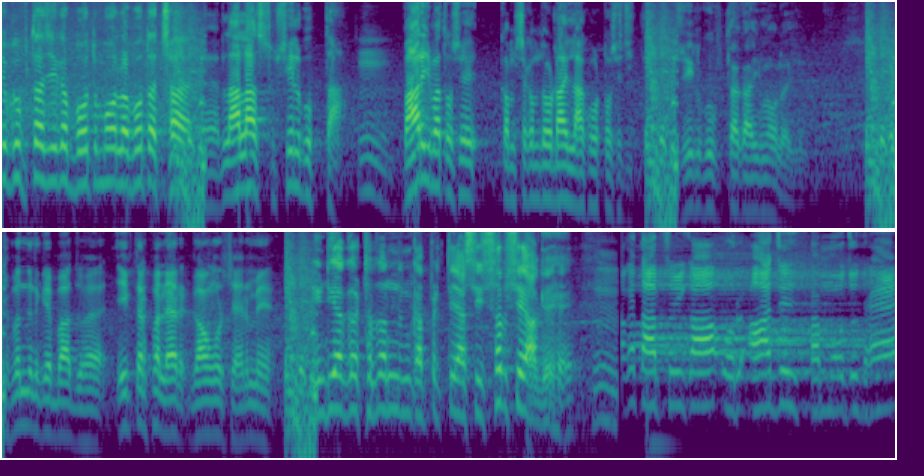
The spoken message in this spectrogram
गुप्ता जी का बहुत मोल है बहुत अच्छा है। लाला सुशील गुप्ता भारी मतों से कम से कम दो ढाई लाख वोटों से जीते। सुशील गुप्ता का ही माहौल है गठबंधन के बाद जो है एक तरफा लहर गाँव और शहर में। इंडिया गठबंधन का प्रत्याशी सबसे आगे है। स्वागत आप सभी का और आज हम मौजूद हैं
